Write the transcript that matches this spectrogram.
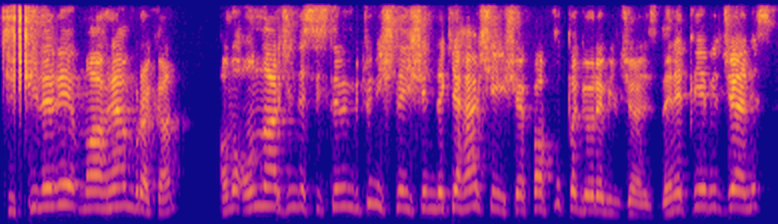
kişileri mahrem bırakan ama onun haricinde sistemin bütün işleyişindeki her şeyi şeffaflıkla görebileceğiniz, denetleyebileceğiniz,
